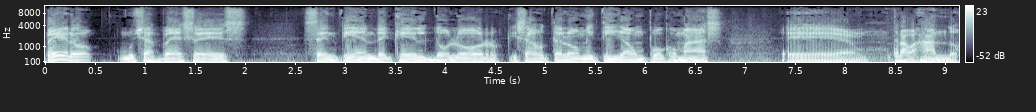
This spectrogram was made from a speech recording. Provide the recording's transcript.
pero muchas veces se entiende que el dolor quizás usted lo mitiga un poco más eh, trabajando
